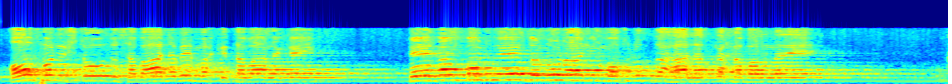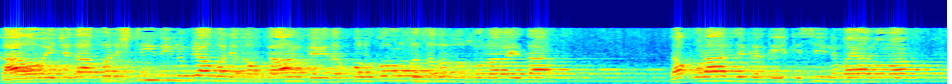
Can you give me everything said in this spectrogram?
او فرشتو د سبا نبی مخ کې توا نه کوي پیغمبر دې د نورانی مخلوق د حالت نه خبر نه دی کاوی چې دا فرشتي دي نو بیا ولې خفقان کوي د خپل قوم په ضرر رسول راځي دا قران ذکر کوي کسی نه بیانوما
